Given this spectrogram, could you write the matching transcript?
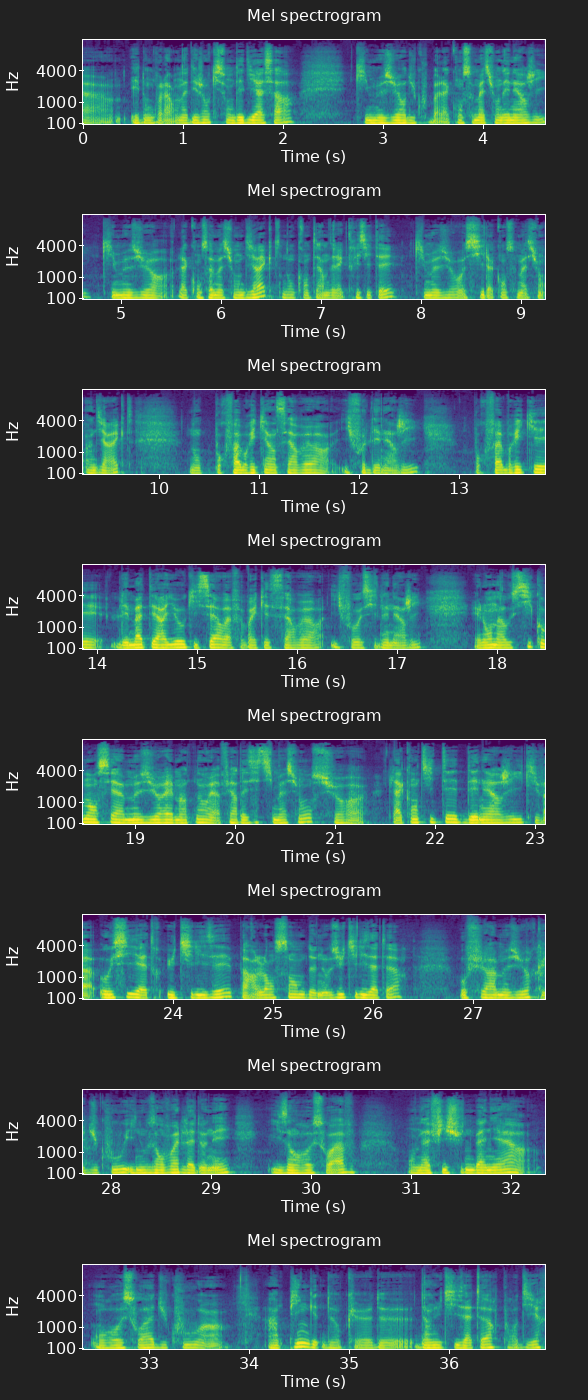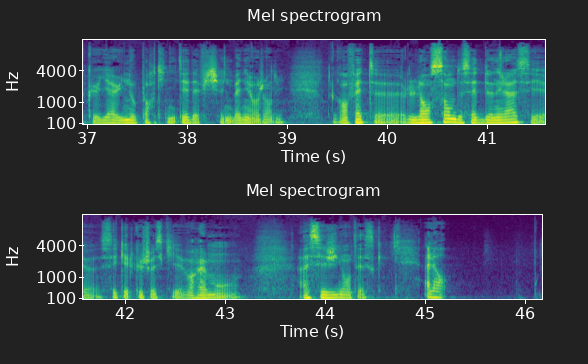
Euh, et donc voilà, on a des gens qui sont dédiés à ça, qui mesurent du coup bah, la consommation d'énergie, qui mesurent la consommation directe, donc en termes d'électricité, qui mesurent aussi la consommation indirecte. Donc pour fabriquer un serveur, il faut de l'énergie. Pour fabriquer les matériaux qui servent à fabriquer ce serveur, il faut aussi de l'énergie. Et là, on a aussi commencé à mesurer maintenant et à faire des estimations sur euh, la quantité d'énergie qui va aussi être utilisée par l'ensemble de nos utilisateurs au fur et à mesure que du coup ils nous envoient de la donnée, ils en reçoivent, on affiche une bannière, on reçoit du coup un, ping donc euh, d'un utilisateur pour dire qu'il y a une opportunité d'afficher une bannière aujourd'hui. Donc en fait, euh, l'ensemble de cette donnée là, c'est c'est quelque chose qui est vraiment assez gigantesque. Alors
